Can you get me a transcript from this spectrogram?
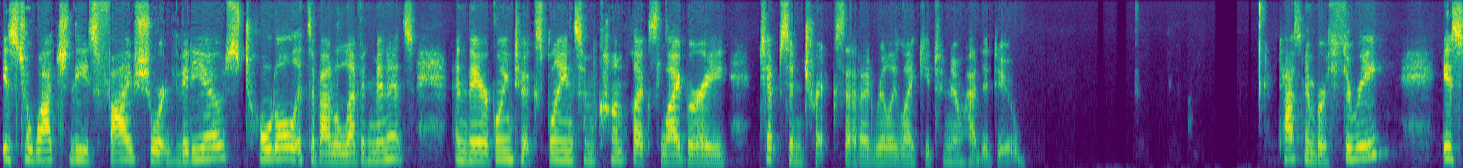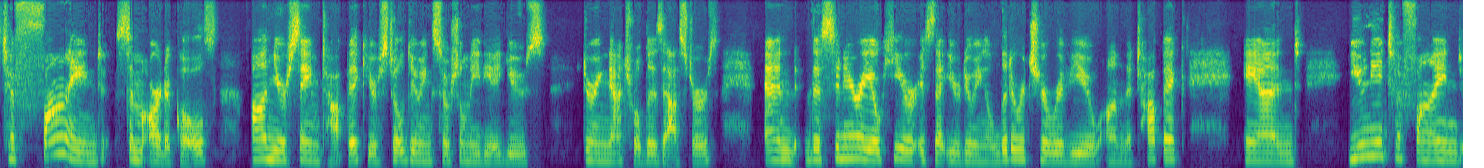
is to watch these five short videos. Total, it's about 11 minutes, and they are going to explain some complex library tips and tricks that I'd really like you to know how to do. Task number three is to find some articles on your same topic. You're still doing social media use during natural disasters. And the scenario here is that you're doing a literature review on the topic and you need to find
